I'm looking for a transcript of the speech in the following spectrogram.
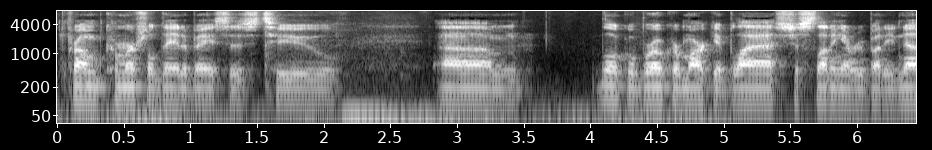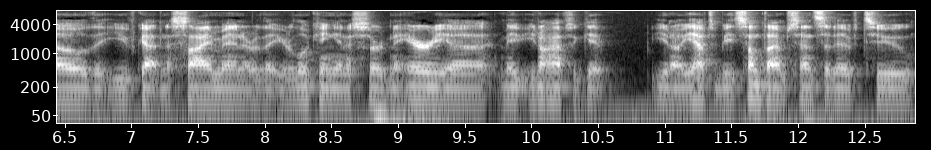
from commercial databases to um, local broker market blast, just letting everybody know that you've got an assignment or that you're looking in a certain area. Maybe you don't have to get, you know, you have to be sometimes sensitive to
